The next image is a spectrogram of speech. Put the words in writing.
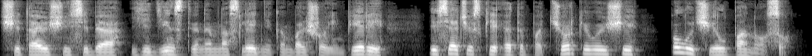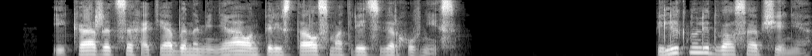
считающий себя единственным наследником Большой Империи и всячески это подчеркивающий, получил по носу. И кажется, хотя бы на меня он перестал смотреть сверху вниз. Пиликнули два сообщения.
